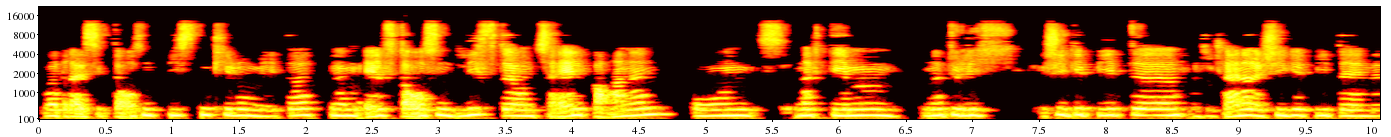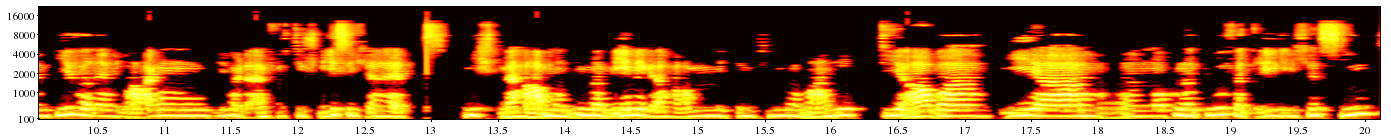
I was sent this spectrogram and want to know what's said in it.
über 30.000 Pistenkilometer. Wir haben 11.000 Lifte und Seilbahnen. Und nachdem natürlich Skigebiete, also kleinere Skigebiete in den tieferen Lagen, die halt einfach die Schneesicherheit nicht mehr haben und immer weniger haben mit dem Klimawandel, die aber eher äh, noch naturverträglicher sind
